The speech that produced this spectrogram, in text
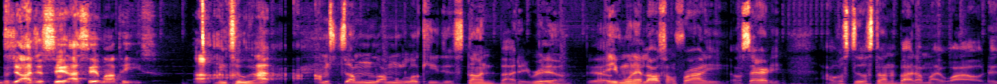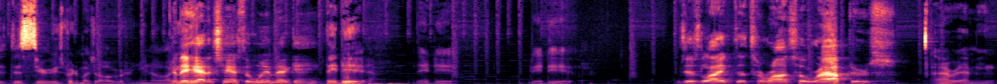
But I just said, I said my piece. I, Me too. I, I, I'm st- I'm I'm low key just stunned about it. Really, Yeah, yeah. even when they lost on Friday on Saturday, I was still stunned about it. I'm like, wow, this, this series is pretty much over. You know, and they had a chance to win that game, they did, they did, they did. just like the Toronto Raptors. I, I mean,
